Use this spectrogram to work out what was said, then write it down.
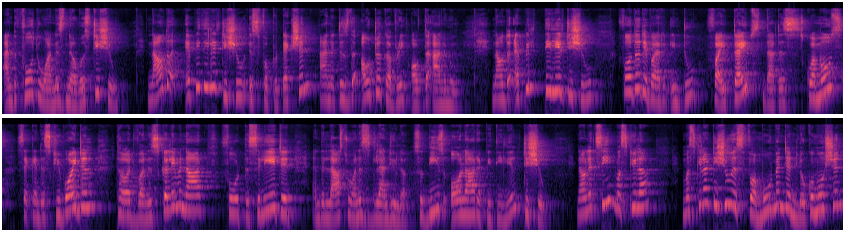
and the fourth one is nervous tissue. Now the epithelial tissue is for protection and it is the outer covering of the animal. Now the epithelial tissue further divided into five types that is squamous, second is cuboidal, third one is columnar, fourth is ciliated and the last one is glandular. So these all are epithelial tissue. Now let's see muscular. Muscular tissue is for movement and locomotion.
